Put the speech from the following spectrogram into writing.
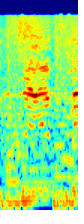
we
